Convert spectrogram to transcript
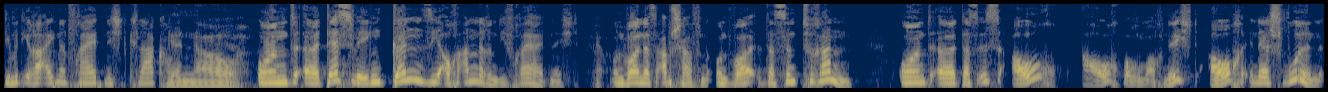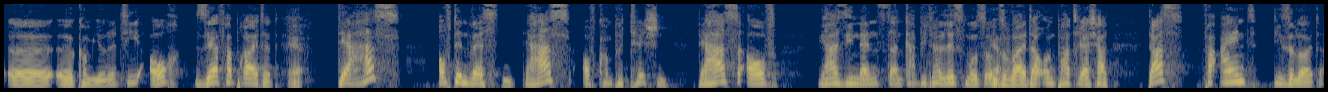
die mit ihrer eigenen Freiheit nicht klarkommen. Genau. Und äh, deswegen gönnen sie auch anderen die Freiheit nicht und wollen das abschaffen. Und das sind Tyrannen. Und äh, das ist auch, auch, warum auch nicht, auch in der schwulen äh, äh, Community auch sehr verbreitet. Ja. Der Hass auf den Westen, der Hass auf Competition, der Hass auf, ja, sie nennen es dann Kapitalismus und Ja. so weiter und Patriarchat, das vereint diese Leute.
